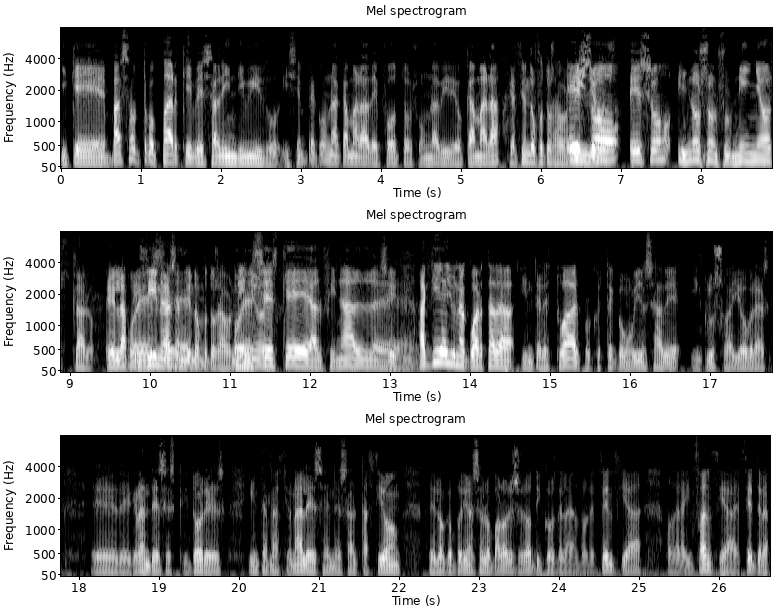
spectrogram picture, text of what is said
y que vas a otro parque y ves al individuo y siempre con una cámara de fotos o una videocámara y haciendo fotos a los niños. eso y no son sus niños. Claro en las pues, piscinas haciendo fotos a los pues niños. es que al final sí. Eh, aquí hay una coartada intelectual porque usted como bien sabe incluso hay obras eh, de grandes escritores internacionales en exaltación de lo que podrían ser los valores eróticos de la adolescencia o de la infancia, etcétera.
